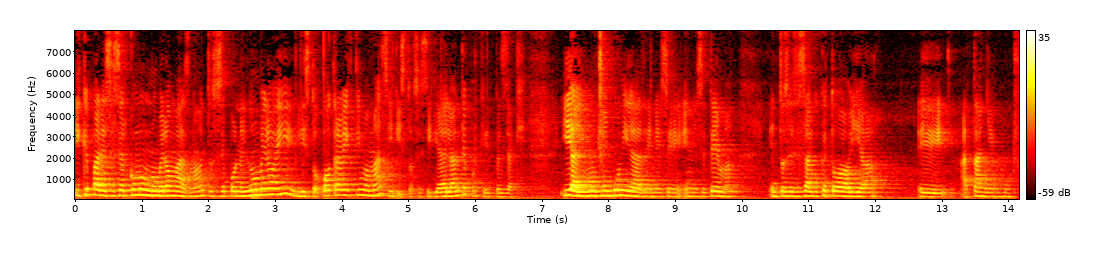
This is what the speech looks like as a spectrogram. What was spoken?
y que parece ser como un número más, ¿no? Entonces se pone el número ahí, listo, otra víctima más y listo, se sigue adelante porque pues ya que... y hay mucha impunidad en ese, en ese tema. Entonces es algo que todavía eh, atañe mucho.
